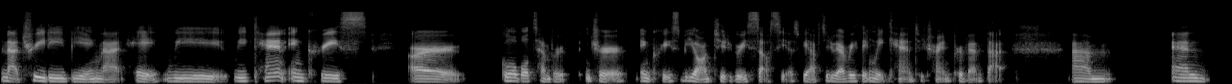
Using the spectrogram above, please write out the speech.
and that treaty being that hey we we can't increase our global temperature increase beyond 2 degrees celsius we have to do everything we can to try and prevent that um, and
